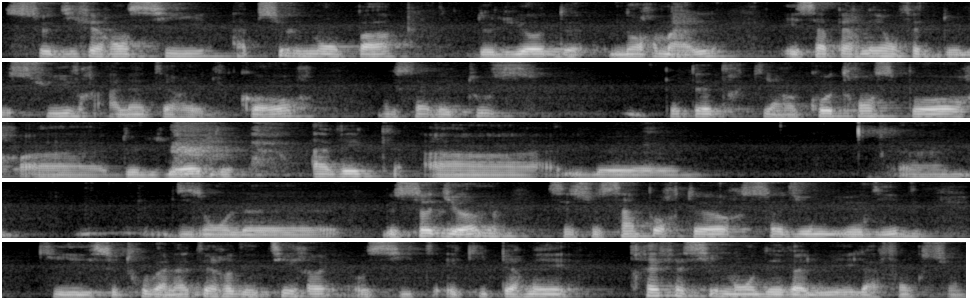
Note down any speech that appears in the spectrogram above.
se différencie absolument pas de l'iode normal et ça permet en fait de le suivre à l'intérieur du corps. Vous savez tous peut-être qu'il y a un cotransport euh, de l'iode avec euh, le, euh, disons le, sodium, c'est ce symporteur sodium iodide qui se trouve à l'intérieur des thyrocytes et qui permet très facilement d'évaluer la fonction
